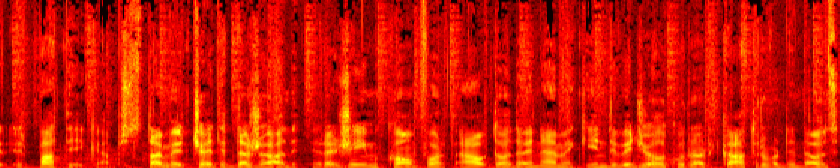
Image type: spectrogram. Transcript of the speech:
ir, ir patīkams. Tam ir četri dažādi režīmi - komforta, autodynamic, individual, kur ar katru var nedaudz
